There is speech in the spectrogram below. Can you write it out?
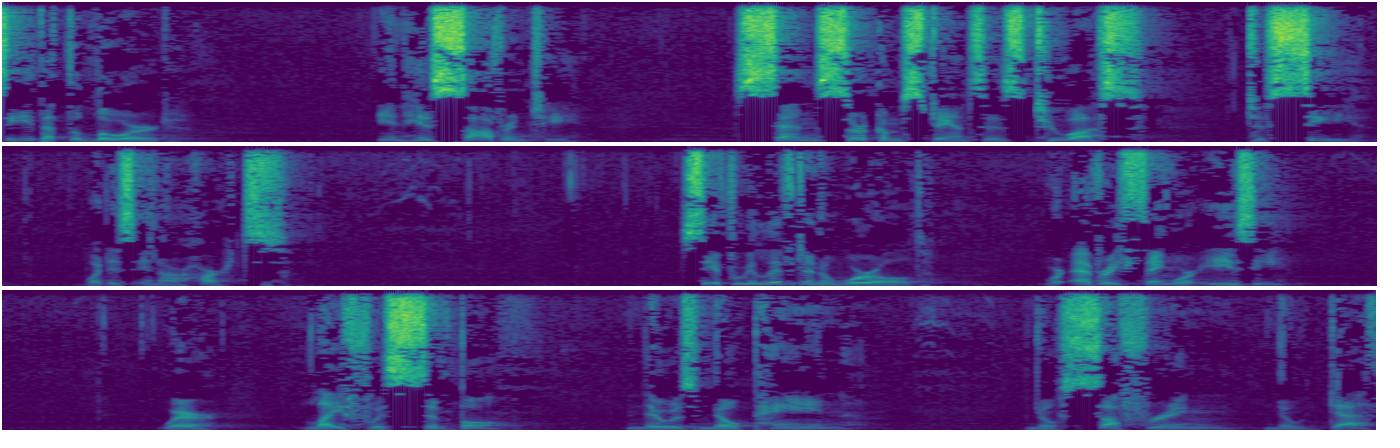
see that the Lord, in his sovereignty, sends circumstances to us to see what is in our hearts. See, if we lived in a world where everything were easy, where life was simple, and there was no pain, no suffering, no death,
